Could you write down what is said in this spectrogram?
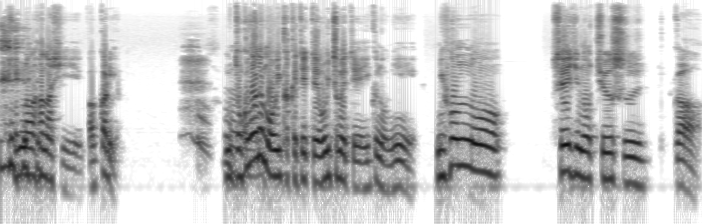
そんな話ばっかりや。うんどこまでも追いかけてって追い詰めていくのに、日本の政治の中枢が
